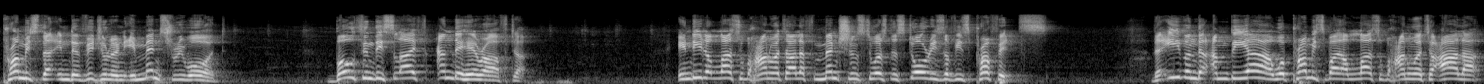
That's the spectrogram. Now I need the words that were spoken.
promised that individual an immense reward, both in this life and the hereafter. Indeed, Allah subhanahu wa ta'ala mentions to us the stories of His prophets. That even the Anbiya were promised by Allah subhanahu wa ta'ala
